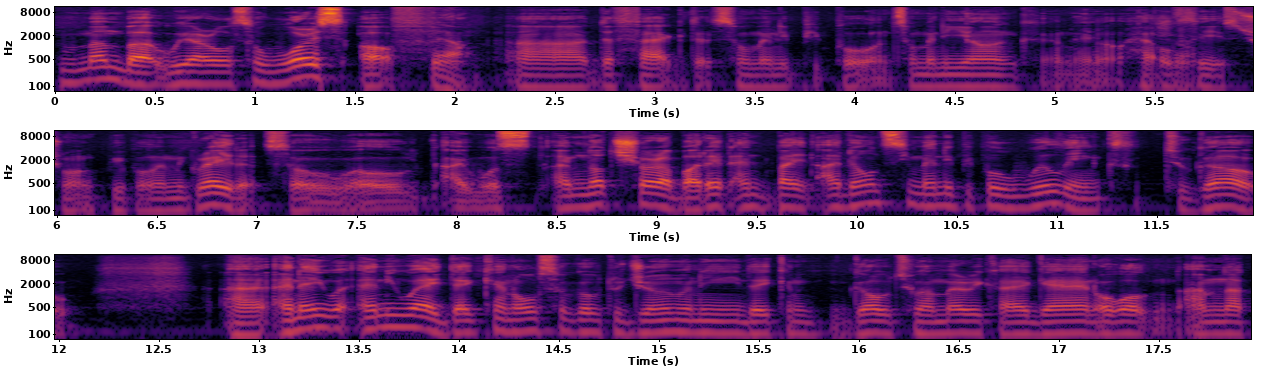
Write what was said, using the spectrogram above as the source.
Remember, we are also worse off yeah. uh, the fact that so many people and so many young and you know, healthy, sure. strong people immigrated. So, well, I was, I'm not sure about it, and but I don't see many people willing to go. Uh, and anyway, anyway, they can also go to Germany. They can go to America again. Or well, I'm not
